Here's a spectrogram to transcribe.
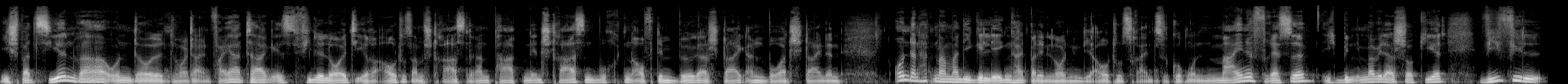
ich spazieren war und heute ein Feiertag ist. Viele Leute ihre Autos am Straßenrand parken, in Straßenbuchten, auf dem Bürgersteig, an Bordsteinen. Und dann hat man mal die Gelegenheit, bei den Leuten in die Autos reinzugucken. Und meine Fresse, ich bin immer wieder schockiert, wie viel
